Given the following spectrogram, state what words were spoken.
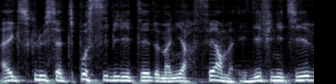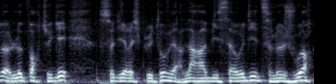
a exclu cette possibilité de manière ferme et définitive. Le Portugais se dirige plutôt vers l'Arabie Saoudite. Le joueur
